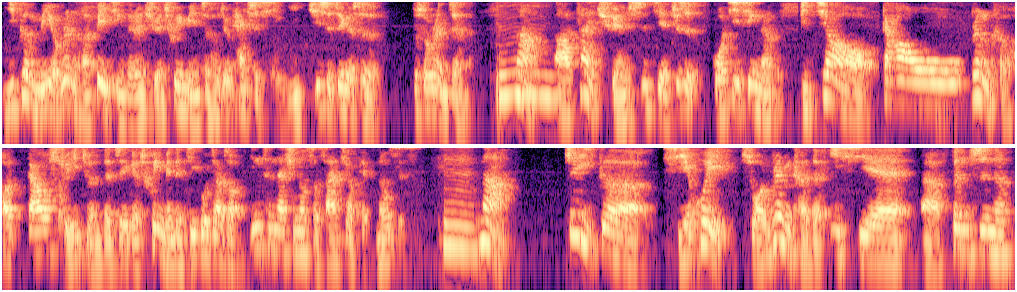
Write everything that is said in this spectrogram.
一个没有任何背景的人学催眠之后就开始行医。其实这个是不受认证的。嗯那啊、在全世界就是国际性呢比较高认可和高水准的这个催眠的机构叫做 International Society of Hypnosis。嗯那这个协会所认可的一些呃分支呢，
